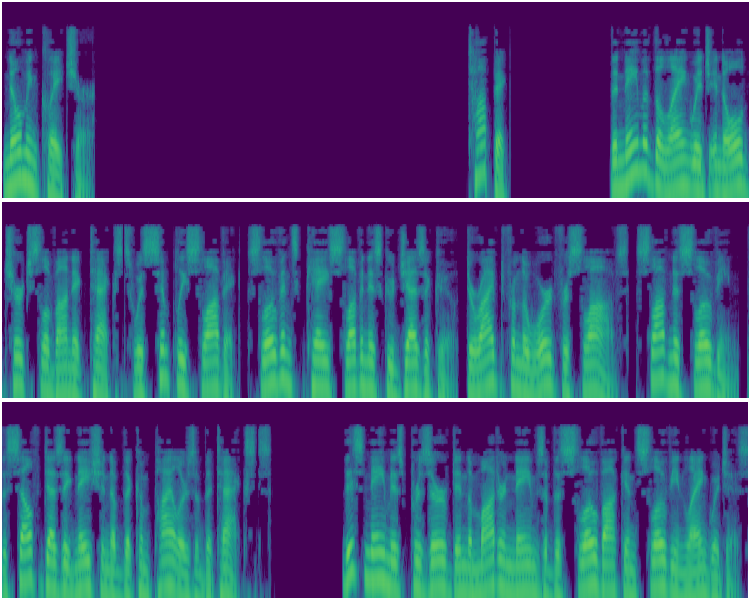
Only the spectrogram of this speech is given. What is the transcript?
Nomenclature. Topic: The name of the language in Old Church Slavonic texts was simply Slavic, Slovensk k Slovenisku jeziku, derived from the word for Slavs, Slavna Slovene, the self-designation of the compilers of the texts. This name is preserved in the modern names of the Slovak and Slovene languages.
